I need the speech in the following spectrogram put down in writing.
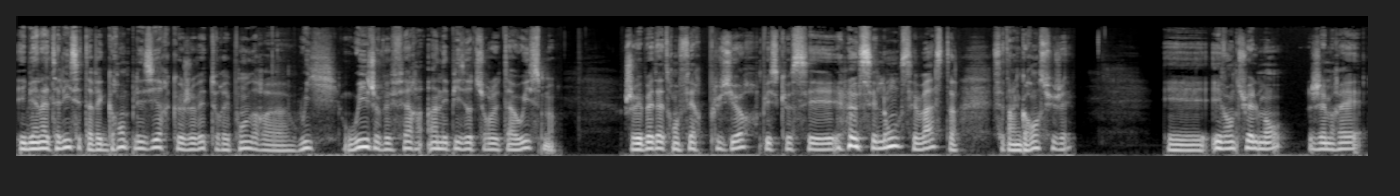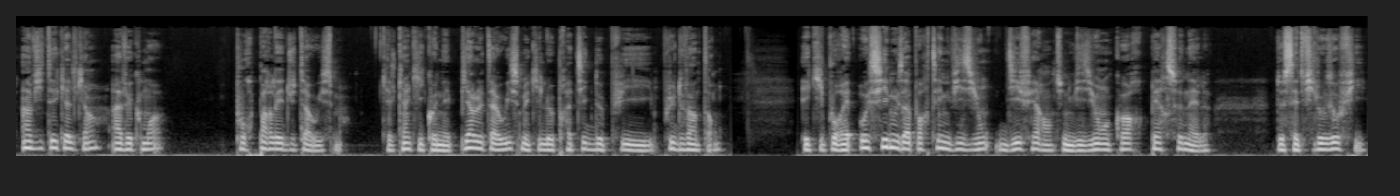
Eh bien Nathalie, c'est avec grand plaisir que je vais te répondre euh, oui, oui, je vais faire un épisode sur le taoïsme. Je vais peut-être en faire plusieurs puisque c'est long, c'est vaste, c'est un grand sujet. Et éventuellement, j'aimerais inviter quelqu'un avec moi pour parler du taoïsme. Quelqu'un qui connaît bien le taoïsme et qui le pratique depuis plus de 20 ans. Et qui pourrait aussi nous apporter une vision différente, une vision encore personnelle de cette philosophie,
